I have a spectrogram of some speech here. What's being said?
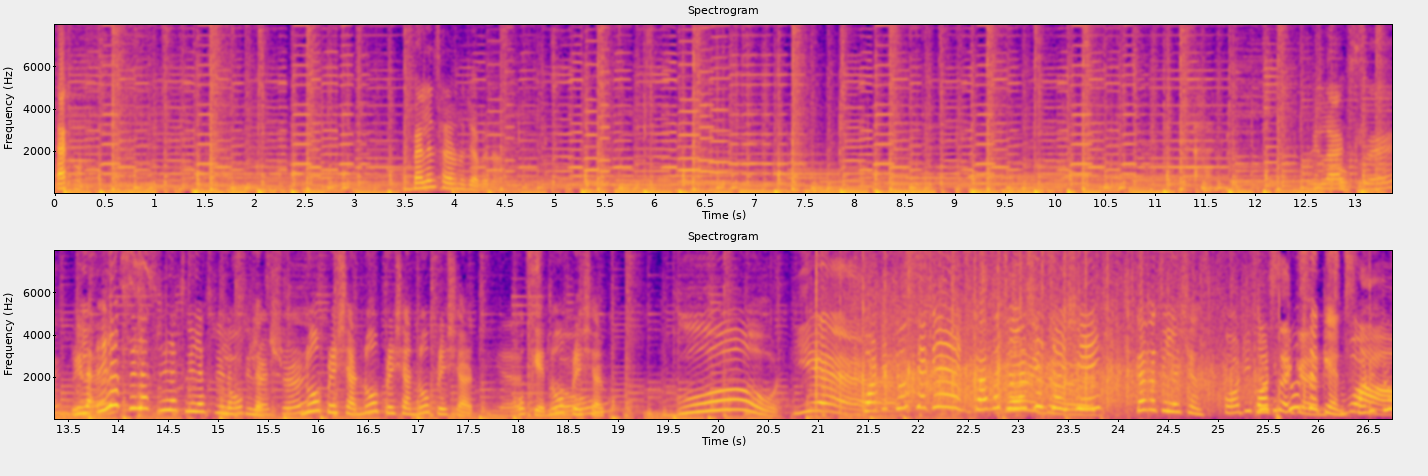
এখন। ব্যালেন্স হারানো যাবে না। Relax relax relax relax relax relax relax No relax pressure. No pressure no pressure no pressure Yes, no slow. Pressure good Yeah. 42 seconds. Congratulations Very good. Oishi congratulations. 42 42 seconds. 42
